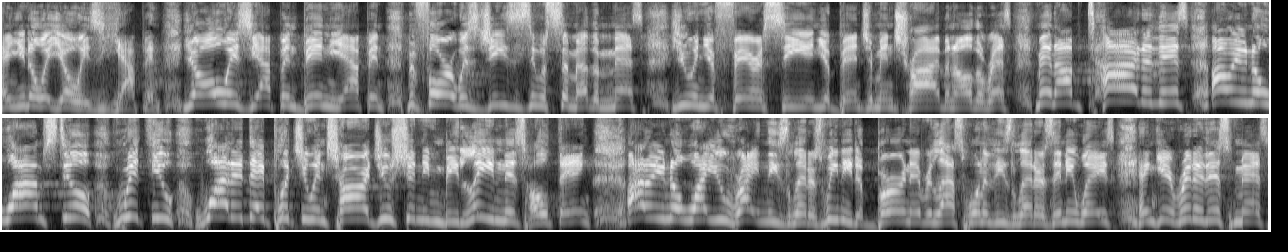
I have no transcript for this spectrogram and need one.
And you know what? You're always yapping. You're always yapping, been yapping. Before it was Jesus, it was some other mess. You and your Pharisee and your Benjamin tribe and all the rest. Man, I'm tired of this. I don't even know why I'm still with you. Why did they put you in charge? You shouldn't even be leading this whole thing. I don't even know why you writing these letters. We need to burn every last one of these letters anyways and get rid of this mess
